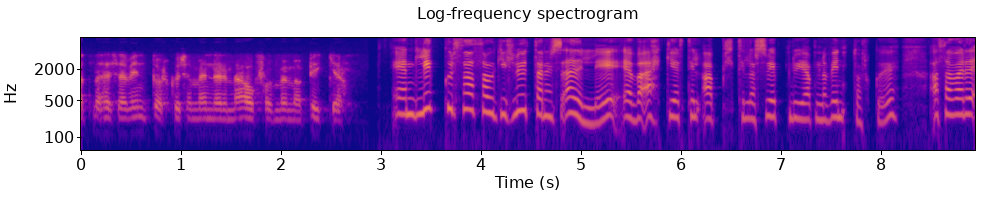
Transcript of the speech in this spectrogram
alla þessa vindorku sem menn eru með áformum að byggja. En liggur það þá ekki hlutarins eðli ef ekki er til afl til að sveipnu jafna vindorku að það verði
